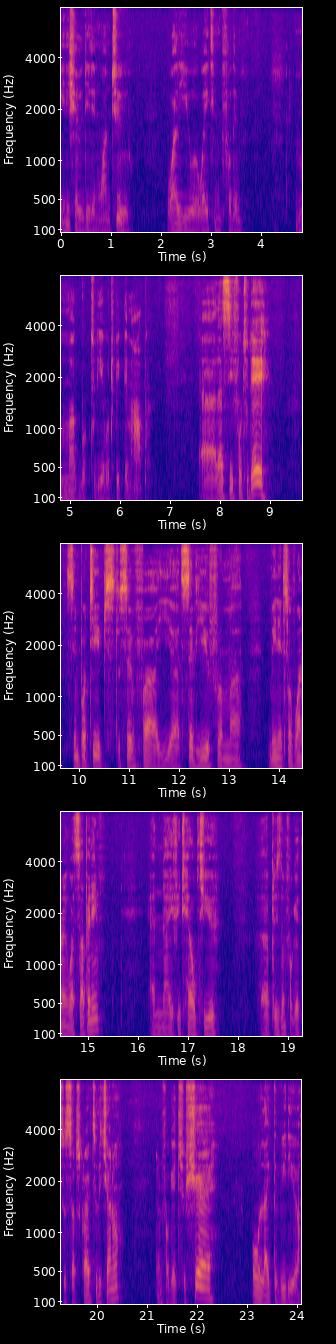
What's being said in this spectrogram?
initially didn't want to while you were waiting for the MacBook to be able to pick them up. Uh, that's it for today simple tips to save uh, yeah, to save you from uh, minutes of wondering what's happening. And uh, if it helped you uh, please don't forget to subscribe to the channel. Don't forget to share or like the video.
